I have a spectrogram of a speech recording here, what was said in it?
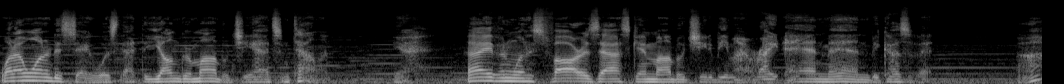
what I wanted to say was that the younger Mabuchi had some talent. Yeah, I even went as far as asking Mabuchi to be my right-hand man because of it. Huh?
